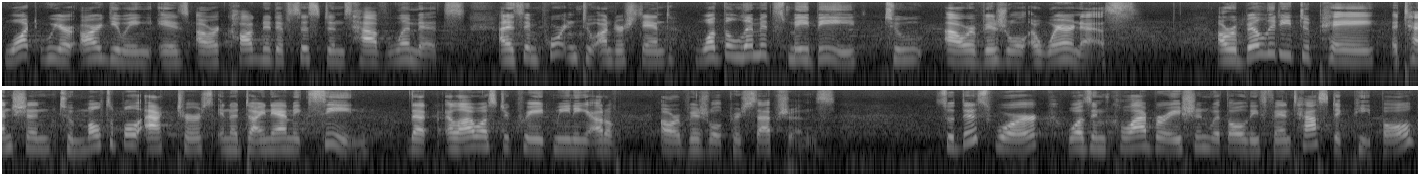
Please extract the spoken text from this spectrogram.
What we are arguing is our cognitive systems have limits, and it's important to understand what the limits may be to our visual awareness. Our ability to pay attention to multiple actors in a dynamic scene that allow us to create meaning out of our visual perceptions. So this work was in collaboration with all these fantastic people,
